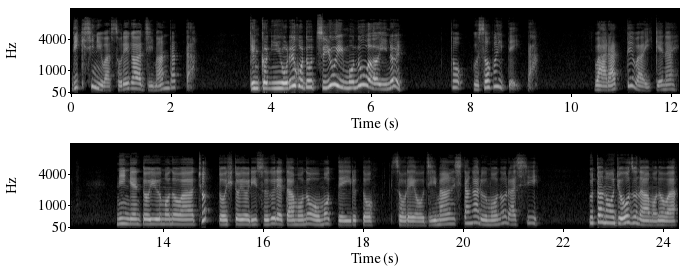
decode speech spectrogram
力士にはそれが自慢だった。天下に俺ほど強い者はいない。と嘘吹いていた。笑ってはいけない。人間というものはちょっと人より優れたものを持っていると、それを自慢したがるものらしい。歌の上手なものは、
